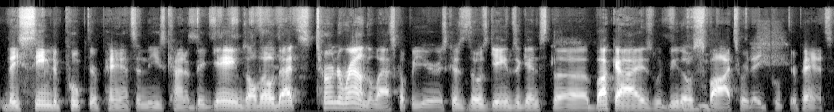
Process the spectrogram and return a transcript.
they seem to poop their pants in these kind of big games. Although that's turned around the last couple years because those games against the Buckeyes would be those mm-hmm. spots where they poop their pants.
